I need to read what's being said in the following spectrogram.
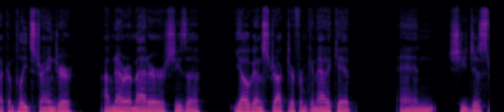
a complete stranger. I've never met her. She's a yoga instructor from Connecticut, and she just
